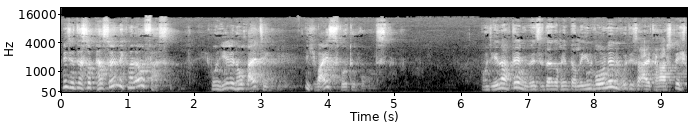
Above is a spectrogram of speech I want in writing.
Wenn Sie das so persönlich mal auffassen. Ich wohne hier in Hochaltingen. Ich weiß, wo du wohnst. Und je nachdem, wenn Sie dann noch in Berlin wohnen, wo dieser Altar steht,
